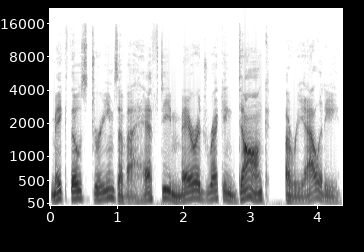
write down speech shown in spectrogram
Make those dreams of a hefty, marriage wrecking donk a reality.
